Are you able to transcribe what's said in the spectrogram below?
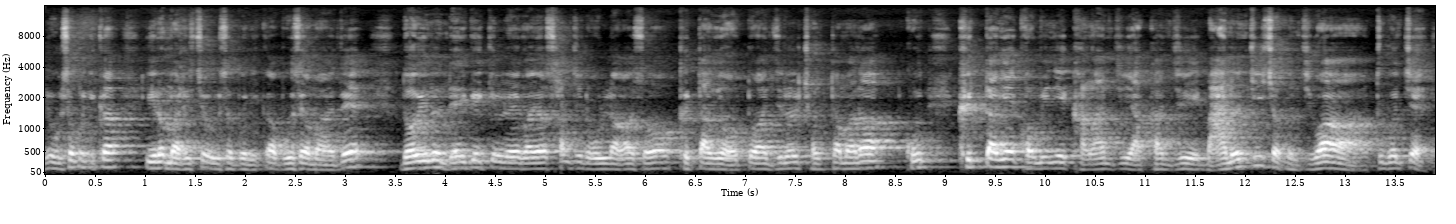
여기서 보니까 이런 말이죠. 여기서 보니까 모세 말하되 너희는 내게 길로 해가여 산지로 올라가서 그 땅이 어떠한지를 정탐하라. 곧 그 땅의 거민이 강한지 약한지 많은지 적은지와 두 번째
